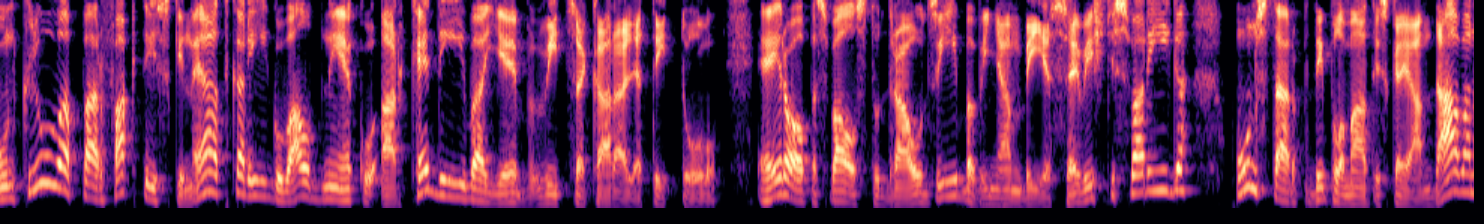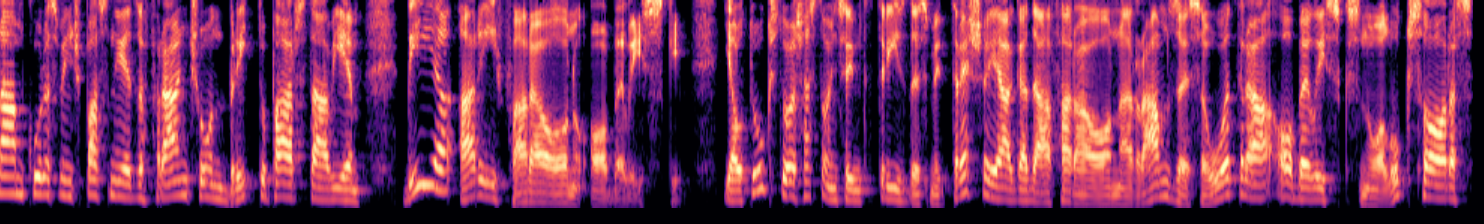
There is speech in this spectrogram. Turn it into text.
un kļuva par faktiski neatkarīgu valdnieku ar Kedīva jeb vicekaraļa titulu. Eiropas valstu draudzība viņam bija sevišķi svarīga, un starp diplomātiskajām dāvanām, kuras viņš pasniedza franču un britu pārstāvjiem, bija arī faraonu obeliski. Jau 1833. gadā faraona Ramzesa II obelisks no Luksoras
